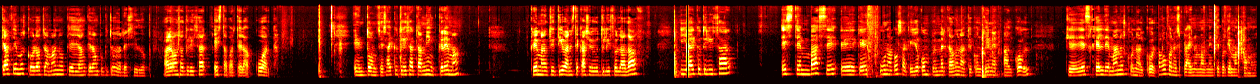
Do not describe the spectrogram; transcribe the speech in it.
¿Qué hacemos con la otra mano que han quedado un poquito de residuos? Ahora vamos a utilizar esta parte, la cuarta. Entonces hay que utilizar también crema, crema nutritiva, en este caso yo utilizo la DAF. Y hay que utilizar este envase, eh, que es una cosa que yo compro en Mercadona que contiene alcohol que es gel de manos con alcohol. Hago con spray normalmente porque es más cómodo.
